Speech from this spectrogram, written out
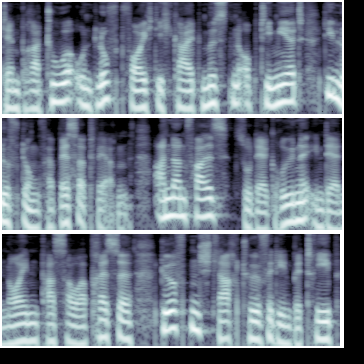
Temperatur und Luftfeuchtigkeit müssten optimiert, die Lüftung verbessert werden. Andernfalls, so der Grüne Grüne in der neuen Passauer Presse dürften Schlachthöfe den Betrieb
